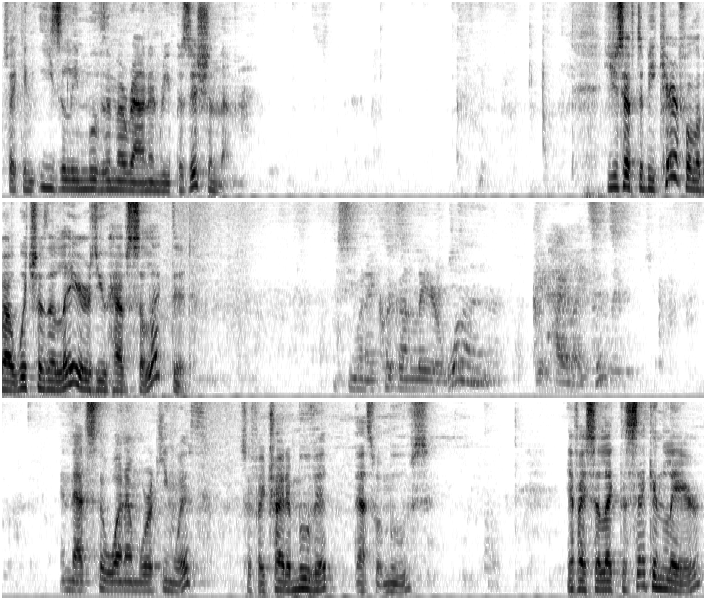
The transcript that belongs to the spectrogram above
so I can easily move them around and reposition them. You just have to be careful about which of the layers you have selected. See, when I click on layer 1, it highlights it. And that's the one I'm working with. So if I try to move it, that's what moves. If I select the second layer,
